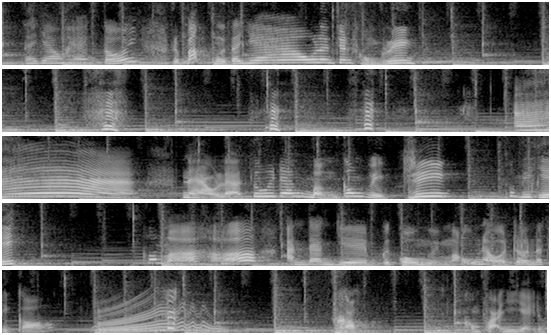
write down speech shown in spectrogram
Người ta giao hàng tới, rồi bắt người ta giao lên trên phòng riêng. À nào là tôi đang bận công việc riêng. Công việc gì? Có mở hả? Anh đang dê một cái cô người mẫu nào ở trên đó thì có. Không không phải như vậy đâu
